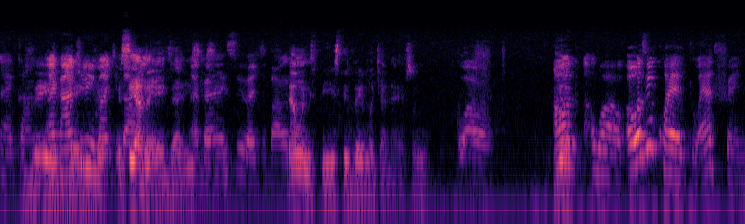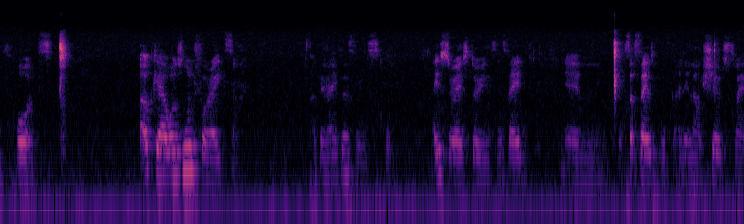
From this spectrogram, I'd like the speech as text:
I can, Very, I can very, actually very- imagine See, I'm that. exactly. I can see imagine that. That one is still, still very much alive. So Wow. I was, wow. I wasn't quiet though. I had friends, but okay, I was known for writing. I've been writing since school. I used to write stories inside um exercise book and then I'll share it with my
